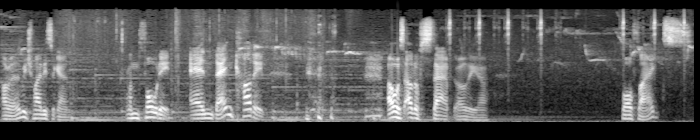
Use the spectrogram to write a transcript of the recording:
Alright, let me try this again unfold it, and then cut it. I was out of step earlier. Four flags.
